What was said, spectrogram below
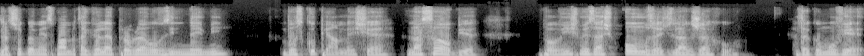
Dlaczego więc mamy tak wiele problemów z innymi? Bo skupiamy się na sobie. Powinniśmy zaś umrzeć dla grzechu. Dlatego mówię,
